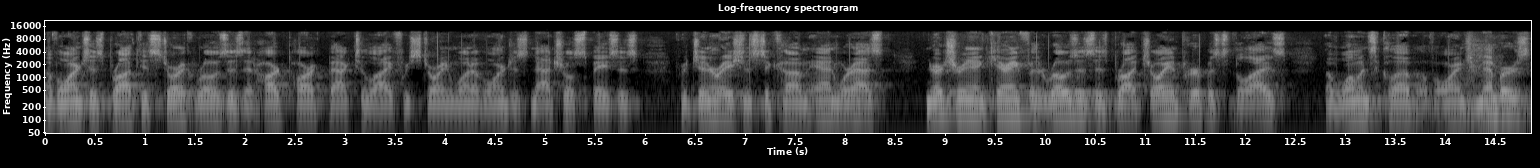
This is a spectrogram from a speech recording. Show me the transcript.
of Orange has brought the historic roses at Hart Park back to life, restoring one of Orange's natural spaces for generations to come. And whereas Nurturing and caring for the roses has brought joy and purpose to the lives of Women's Club of Orange members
